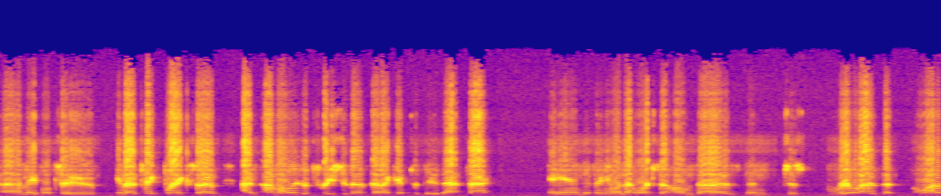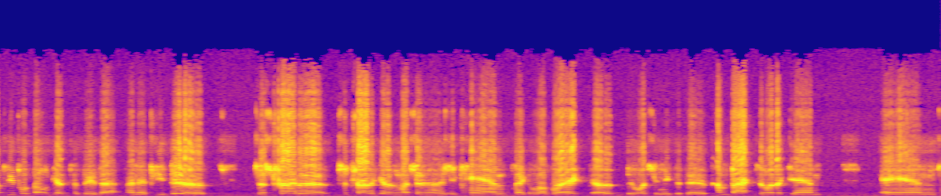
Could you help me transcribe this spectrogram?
I'm able to, you know, take breaks. So I'm, I'm always appreciative that I get to do that fact. And if anyone that works at home does, then just realize that a lot of people don't get to do that. And if you do, just try to to try to get as much in as you can. Take a little break, go do what you need to do, come back to it again, and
